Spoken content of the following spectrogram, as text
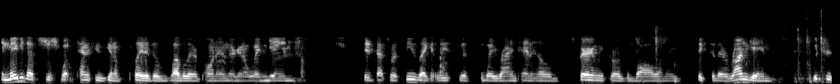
And maybe that's just what Tennessee's going to play to the level of their opponent, and they're going to win games. It, that's what it seems like, at least with the way Ryan Tannehill sparingly throws the ball and they stick to their run game, which has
